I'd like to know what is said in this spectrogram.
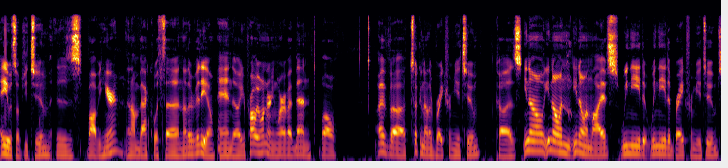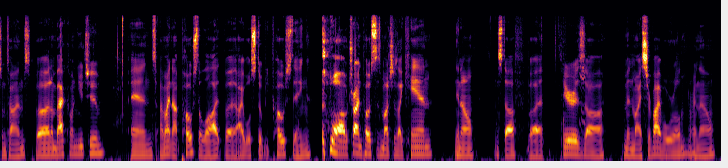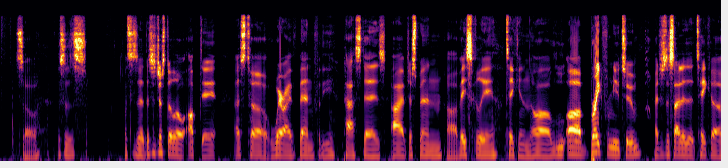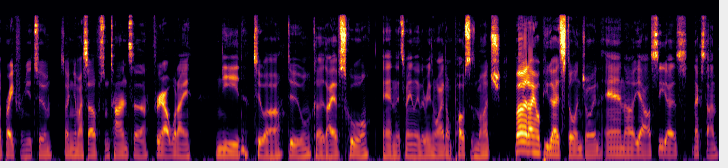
Hey, what's up YouTube? It is Bobby here, and I'm back with uh, another video. And uh, you're probably wondering where have I been? Well, I've uh, took another break from YouTube because you know, you know, in you know, in lives we need we need a break from YouTube sometimes. But I'm back on YouTube, and I might not post a lot, but I will still be posting. well, I'll try and post as much as I can, you know, and stuff. But here is uh, I'm in my survival world right now, so this is this is it. This is just a little update as to where I've been for the past days. I've just been uh, basically taking a, a break from YouTube. I just decided to take a break from YouTube so I can give myself some time to figure out what I need to uh, do because I have school and it's mainly the reason why I don't post as much. But I hope you guys still enjoyed, and uh, yeah, I'll see you guys next time.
